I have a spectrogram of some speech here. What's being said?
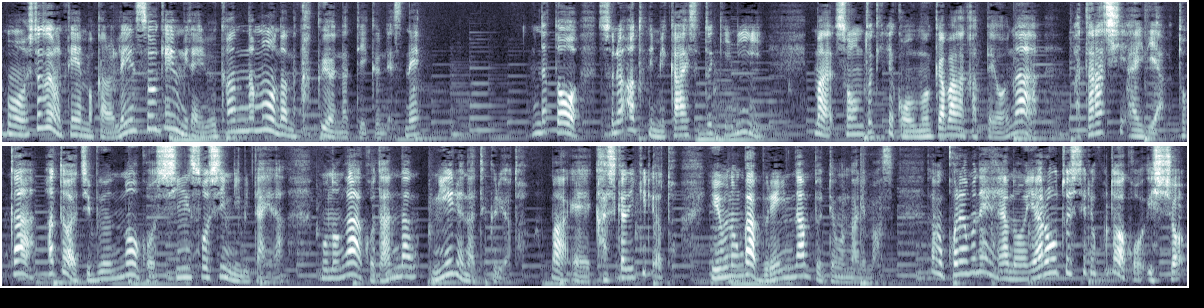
もう一つのテーマから連想ゲームみたいに浮かんだものをだんだん書くようになっていくんですね。だとそれを後で見返した時にまあその時にこう思い浮かばなかったような新しいアイディアとかあとは自分のこう深層心理みたいなものがこうだんだん見えるようになってくるよと。まあ、えー、可視化できるよというのがブレインダンプっていうものになります。多分これもね、あの、やろうとしてることはこう一緒。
